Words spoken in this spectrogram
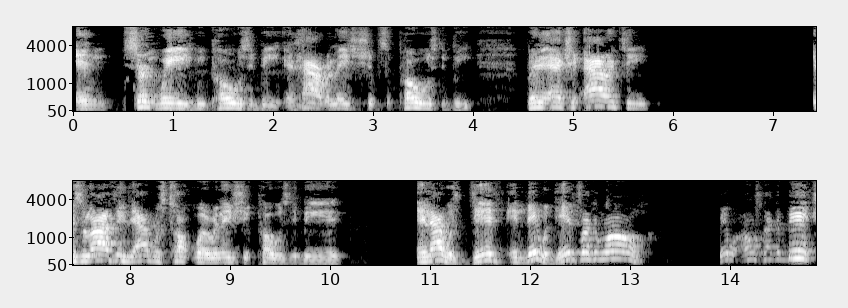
in certain ways we supposed to be and how relationships supposed to be. But in actuality, it's a lot of things that I was taught what a relationship supposed to be in, and I was dead, and they were dead fucking wrong. They were off like a bitch.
